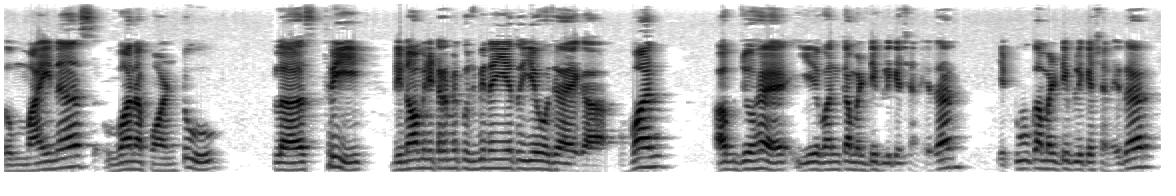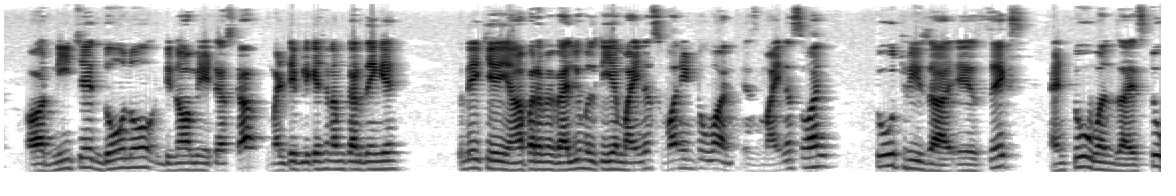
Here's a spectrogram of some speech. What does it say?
तो minus one upon two plus three denominator में कुछ भी नहीं है तो ये हो जाएगा वन। अब जो है, ये वन का मल्टीप्लीकेशन इधर, ये टू का मल्टीप्लीकेशन इधर, और नीचे दोनों डिनोमिनेटर्स का मल्टीप्लीकेशन हम कर देंगे। तो देखिए, यहाँ पर हमें वैल्यू मिलती है minus one into one is minus one two three is six and two one जा is two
